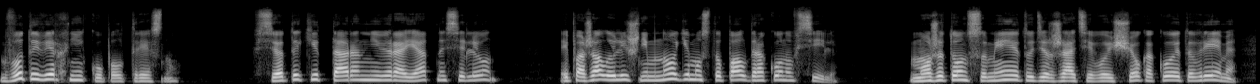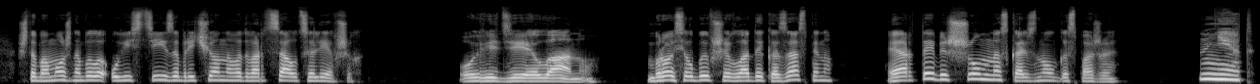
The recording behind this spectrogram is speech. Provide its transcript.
Вот и верхний купол треснул. Все-таки Таран невероятно силен, и, пожалуй, лишь немногим уступал дракону в силе. Может, он сумеет удержать его еще какое-то время, чтобы можно было увести из обреченного дворца уцелевших. «Уведи Элану», — бросил бывший владыка за спину, и Арте бесшумно скользнул к госпоже. «Нет».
